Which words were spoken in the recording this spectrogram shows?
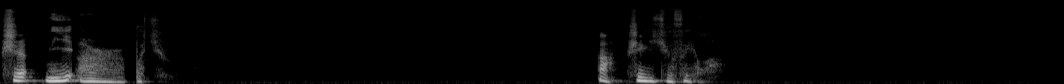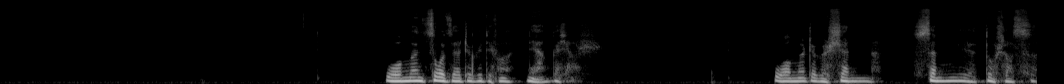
是迷而不觉啊，是一句废话。我们坐在这个地方两个小时，我们这个身呢？生灭多少次？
